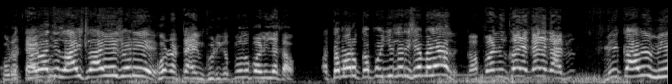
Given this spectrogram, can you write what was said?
ખોટો ટાઈમ લાઈસ લાવી છોડી. ખોટો ટાઈમ ખૂટી કે પેલું પડી લેતા તમારું કપાઈ ગયું છે બળ્યાલ કપાનું કરે કરે કાપ્યું? મે કાવ્યું મે.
